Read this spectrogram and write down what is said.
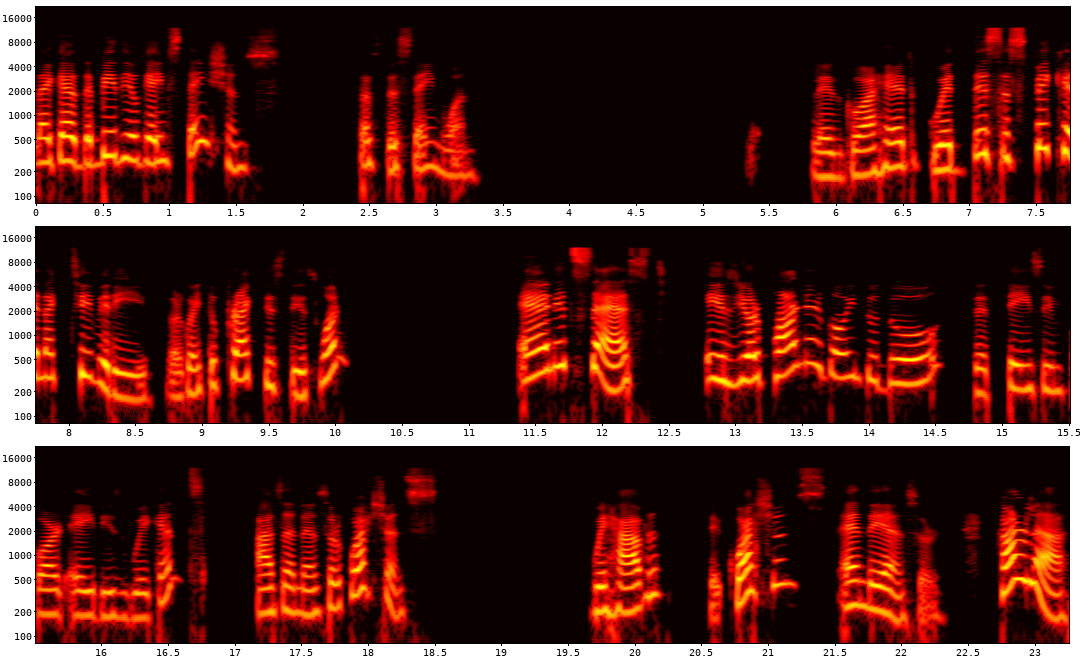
Like at the video game stations. That's the same one. Let's go ahead with this speaking activity. We're going to practice this one. And it says, is your partner going to do the things in part A this weekend? As an answer questions. We have the questions and the answer. Carla,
